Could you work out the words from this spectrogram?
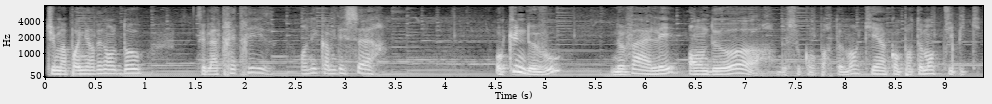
tu m'as poignardé dans le dos, c'est de la traîtrise, on est comme des sœurs. Aucune de vous ne va aller en dehors de ce comportement qui est un comportement typique.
